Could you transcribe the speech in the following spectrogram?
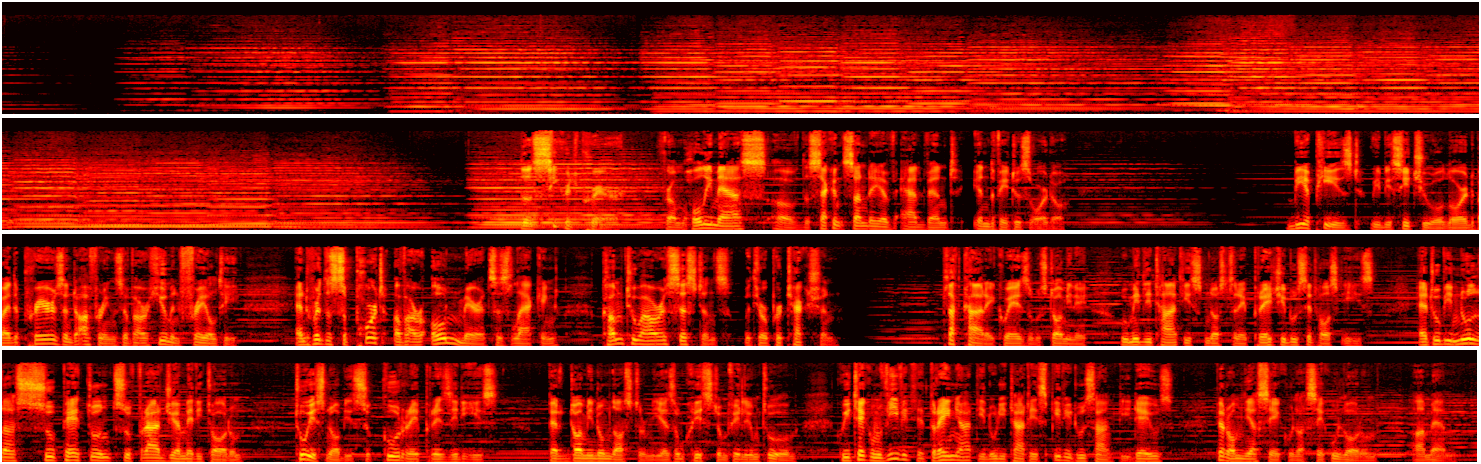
The Secret Prayer from Holy Mass of the second Sunday of Advent in the Vetus Ordo. Be appeased, we beseech you, O Lord, by the prayers and offerings of our human frailty, and where the support of our own merits is lacking, come to our assistance with your protection. Placare quesumus, Domine, humilitatis nostre precibus et hostiis, et ubi nulla suppetunt suffragia meritorum, tuis nobis succurre presidiis, per Dominum nostrum Iesum Christum Filium tuum, qui tecum vivit et regnat in unitate Spiritus Sancti Deus, per omnia saecula saeculorum. Amen.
